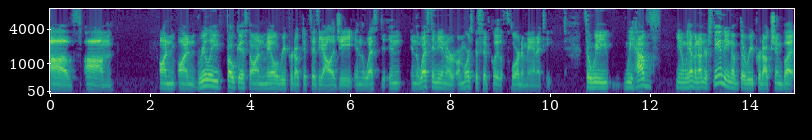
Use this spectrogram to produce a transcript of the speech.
of um, on on really focused on male reproductive physiology in the west in in the West Indian or, or more specifically the Florida manatee. So we we have you know we have an understanding of the reproduction, but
